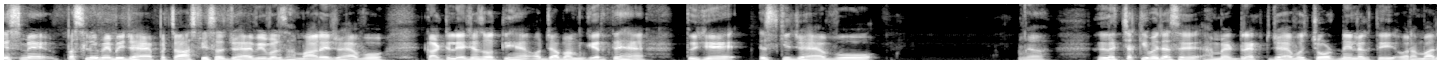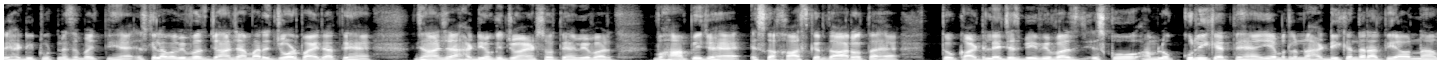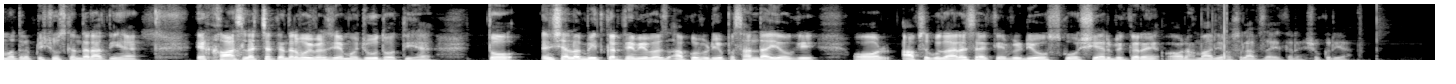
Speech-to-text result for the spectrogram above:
इसमें पसलियों में भी जो है पचास फ़ीसद जो है वीवर्स हमारे जो है वो कार्टिलेजेस होती हैं। और जब हम गिरते हैं तो ये इसकी जो है वो लचक की वजह से हमें डायरेक्ट जो है वो चोट नहीं लगती और हमारी हड्डी टूटने से बचती है। इसके अलावा वीवर्स जहाँ जहाँ हमारे जोड़ पाए जाते हैं, जहाँ जहाँ हड्डियों के जॉइंट्स होते हैं वीवर्स वहाँ पे जो है इसका ख़ास किरदार होता है। तो कार्टिलेजेस भी वीवर्स इसको हम लोग कुरी कहते हैं। ये मतलब ना हड्डी के अंदर आती है और ना मतलब टिश्यूज़ के अंदर आती हैं। एक ख़ास लचक के अंदर वो वीवर्स ये मौजूद होती है। तो इन उम्मीद करते हैं व्यूवर्स आपको वीडियो पसंद आई होगी और आपसे गुजारिश है कि वीडियोस को शेयर भी करें और हमारी हौसला अफजाई करें। शुक्रिया।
